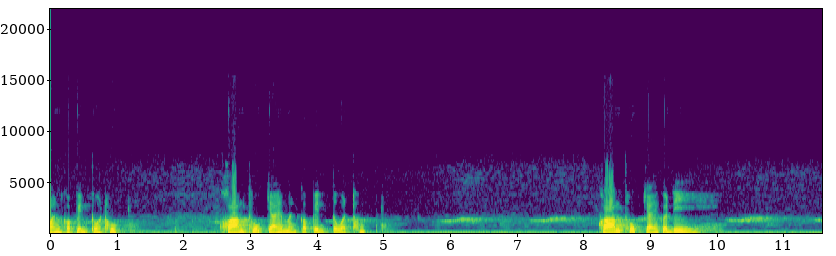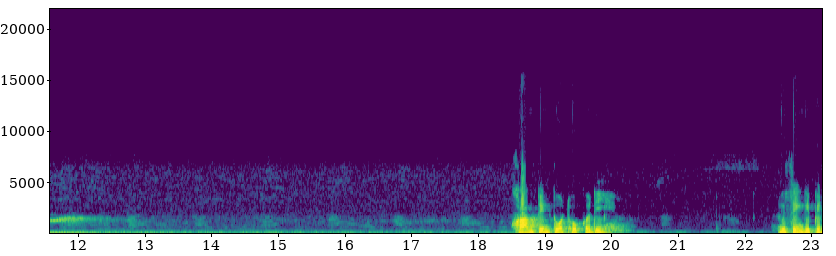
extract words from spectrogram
มันก็เป็นตัวทุกข์ ความทุกข์ใจมันก็เป็นตัวทุกข์ ความทุกข์ใจก็ดี ความเป็นตัวทุกข์ก็ดี หรือสิ่งที่เป็น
